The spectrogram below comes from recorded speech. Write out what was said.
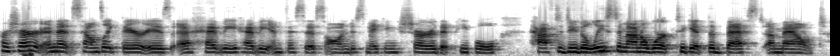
For sure. And it sounds like there is a heavy, heavy emphasis on just making sure that people have to do the least amount of work to get the best amount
